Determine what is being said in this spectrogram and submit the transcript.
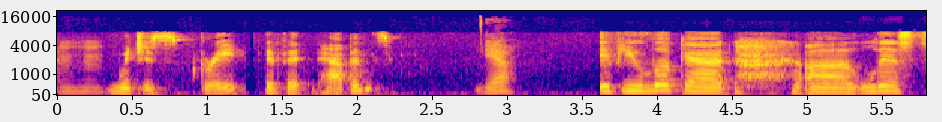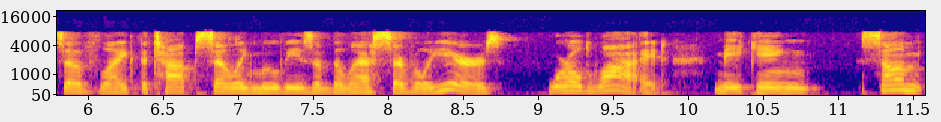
mm-hmm. which is great if it happens Yeah. if you look at uh, lists of like the top selling movies of the last several years worldwide, making some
